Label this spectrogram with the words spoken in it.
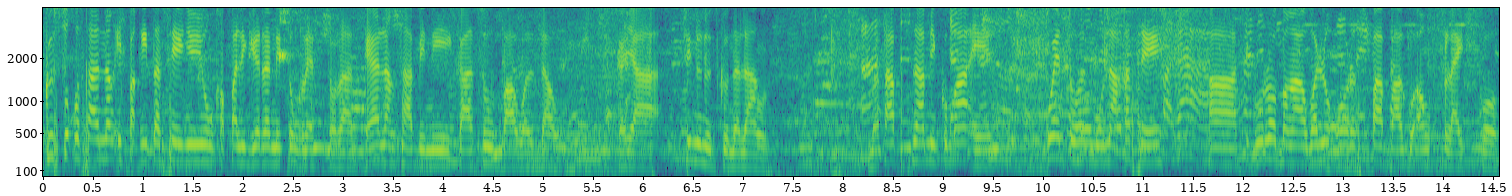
Gusto ko sanang ipakita sa inyo yung kapaligiran nitong restaurant. Kaya lang sabi ni Kaso, bawal daw. Kaya, sinunod ko na lang. Matapos namin kumain, kwentuhan muna kasi ah, siguro mga walong oras pa bago ang flight ko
